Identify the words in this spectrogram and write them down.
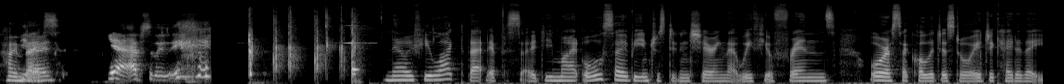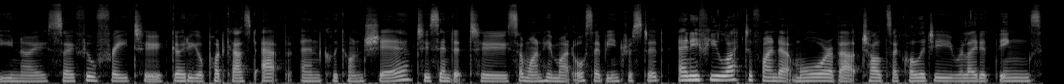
home base. Know, yeah, absolutely. Now, if you liked that episode, you might also be interested in sharing that with your friends or a psychologist or educator that you know. So feel free to go to your podcast app and click on share to send it to someone who might also be interested. And if you like to find out more about child psychology related things,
